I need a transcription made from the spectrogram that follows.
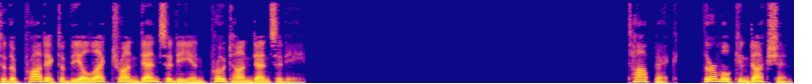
to the product of the electron density and proton density. Thermal conduction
